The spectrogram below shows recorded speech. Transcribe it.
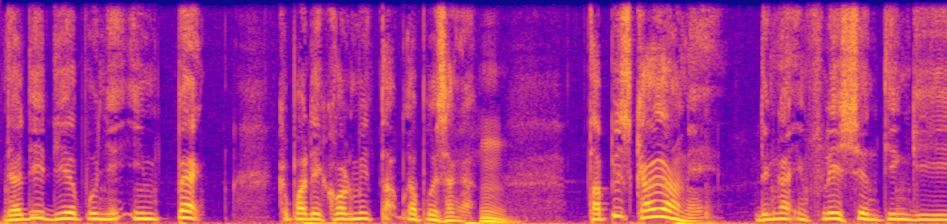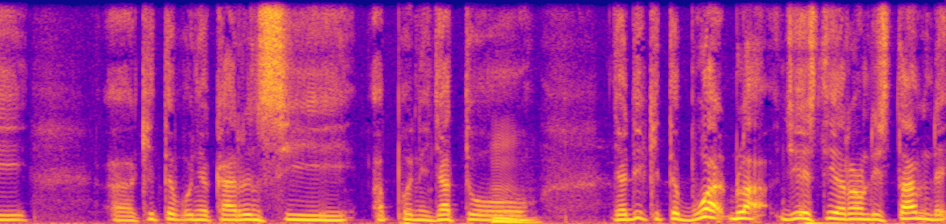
jadi dia punya impact kepada ekonomi tak berapa sangat hmm. tapi sekarang ni dengan inflation tinggi uh, kita punya currency apa ni jatuh hmm. jadi kita buat pula GST around this time the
